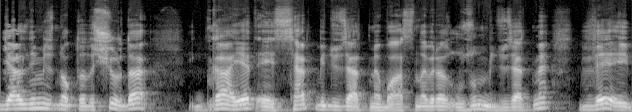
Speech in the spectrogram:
Geldiğimiz noktada şurada gayet e, sert bir düzeltme bu aslında. Biraz uzun bir düzeltme ve e,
